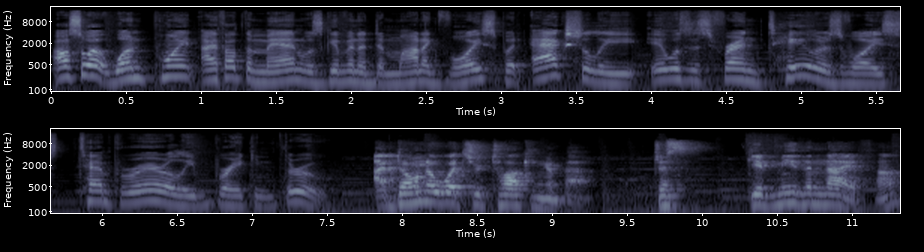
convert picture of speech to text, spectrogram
Also, at one point, I thought the man was given a demonic voice, but actually, it was his friend Taylor's voice temporarily breaking through. I don't know what you're talking about. Just give me the knife, huh?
